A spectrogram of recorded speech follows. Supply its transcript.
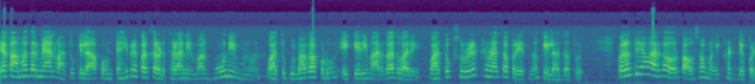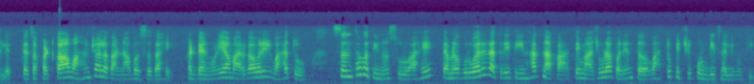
या कामादरम्यान वाहतुकीला कोणत्याही प्रकारचा अडथळा निर्माण होऊ नये म्हणून वाहतूक विभागाकडून एकेरी मार्गाद्वारे वाहतूक सुरळीत ठेवण्याचा प्रयत्न केला जातोय. परंतु या मार्गावर पावसामुळे खड्डे पडलेत. त्याचा फटका वाहन चालकांना बसत आहे. खड्ड्यांमुळे या मार्गावरील वाहतूक संथ गतीनं सुरू आहे. त्यामुळे गुरुवारी रात्री तीन हात नाका ते माजिवडापर्यंत वाहतुकीची कोंडी झाली होती.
